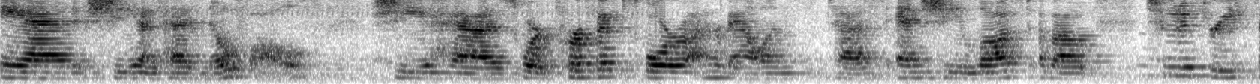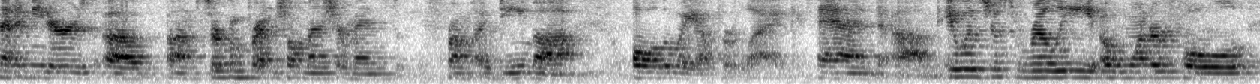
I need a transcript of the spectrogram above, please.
and she has had no falls. She has scored perfect score on her balance test, and she lost about two to three centimeters of um, circumferential measurements from edema all the way up her leg. And um, it was just really a wonderful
